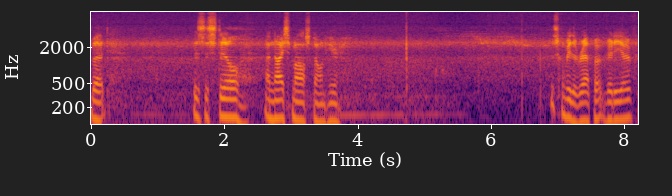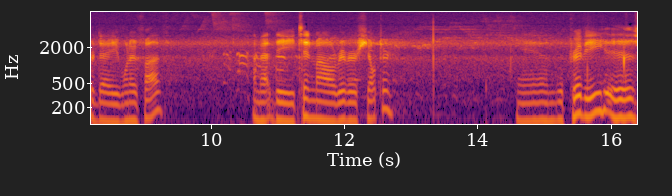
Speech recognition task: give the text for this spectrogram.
But this is still a nice milestone here. This is going to be the wrap-up video for day 105. I'm at the 10 Mile River Shelter and the privy is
